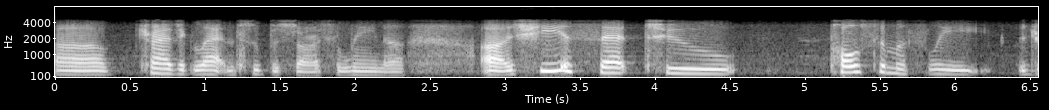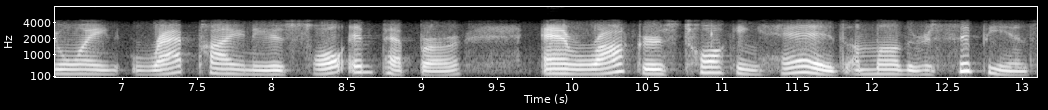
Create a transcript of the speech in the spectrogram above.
uh, tragic Latin superstar Selena, uh, she is set to posthumously join rap pioneers Salt-N-Pepa and rockers Talking Heads among the recipients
